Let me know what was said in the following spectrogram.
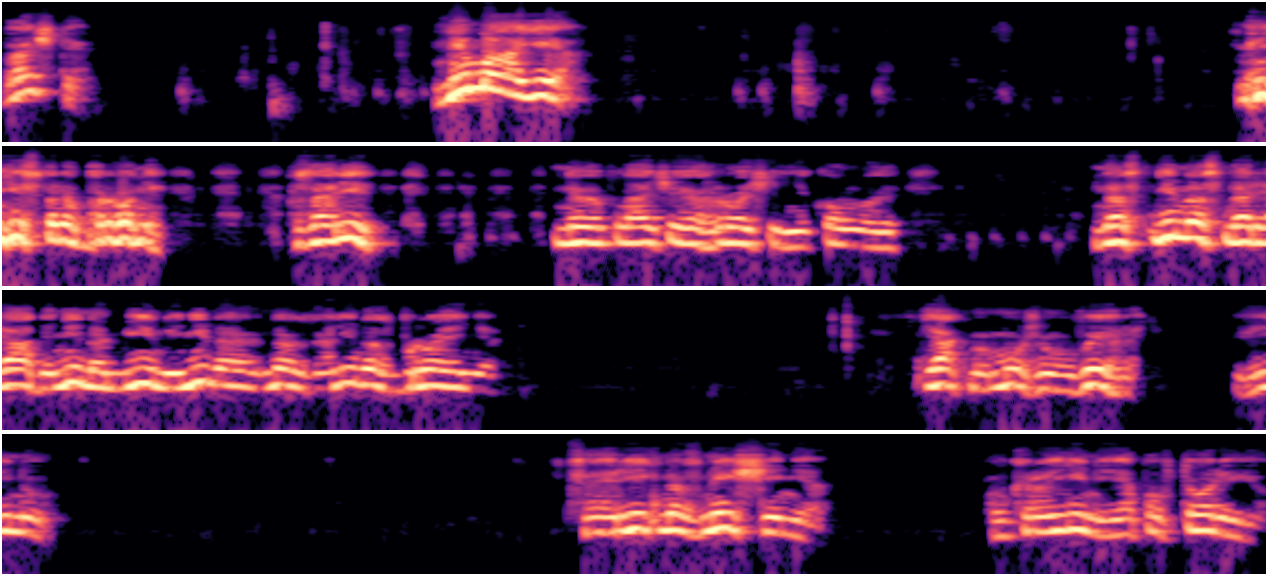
Бачите? Немає. Міністр оборони взагалі не виплачує гроші нікому. Ні на снаряди, ні на міни, ні на, на взагалі на зброєння. Як ми можемо виграти війну? Це рік на знищення України, я повторюю.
